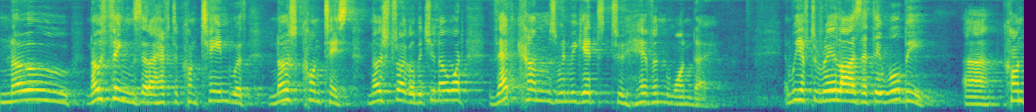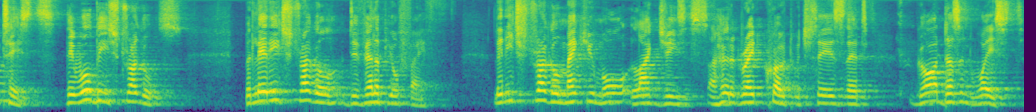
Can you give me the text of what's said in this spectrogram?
no, no things that I have to contend with, no contest, no struggle. But you know what? That comes when we get to heaven one day. And we have to realize that there will be uh, contests, there will be struggles. But let each struggle develop your faith. Let each struggle make you more like Jesus. I heard a great quote which says that God doesn't waste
